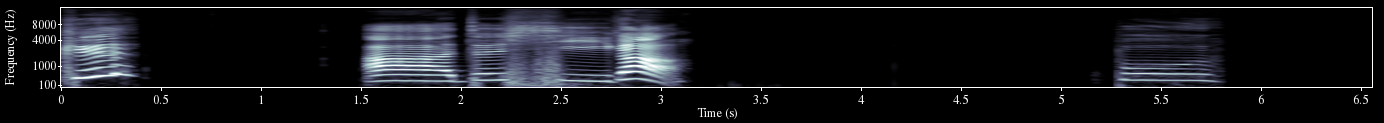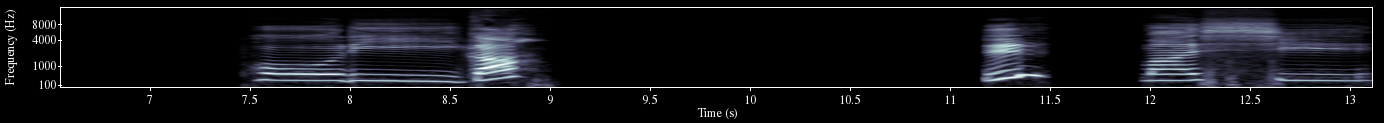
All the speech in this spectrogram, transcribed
그 아저씨가 보 보리가 를 마시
